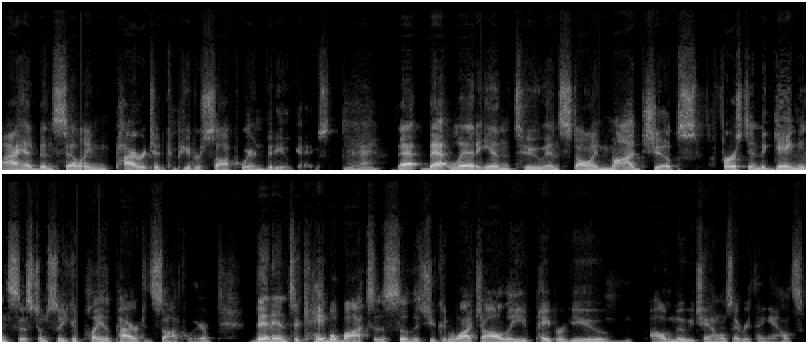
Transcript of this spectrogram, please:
I had been selling pirated computer software and video games. Okay. That that led into installing mod chips first into gaming systems so you could play the pirated software, then into cable boxes so that you could watch all the pay-per-view, all the movie channels, everything else.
